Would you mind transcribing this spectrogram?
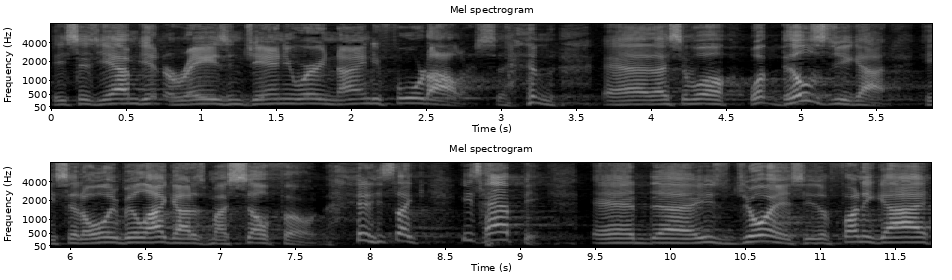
He says, Yeah, I'm getting a raise in January, $94. and, and I said, Well, what bills do you got? He said, Only bill I got is my cell phone. and he's like, He's happy. And uh, he's joyous. He's a funny guy.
